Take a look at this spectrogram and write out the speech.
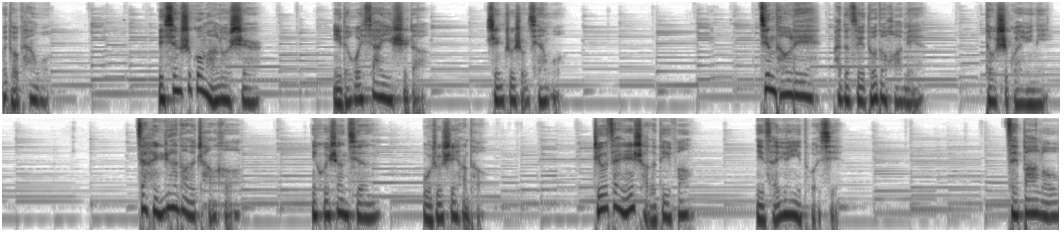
回头看我；也像是过马路时，你都会下意识的伸出手牵我。镜头里拍的最多的画面，都是关于你。在很热闹的场合，你会上前捂住摄像头。只有在人少的地方，你才愿意妥协。在八楼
